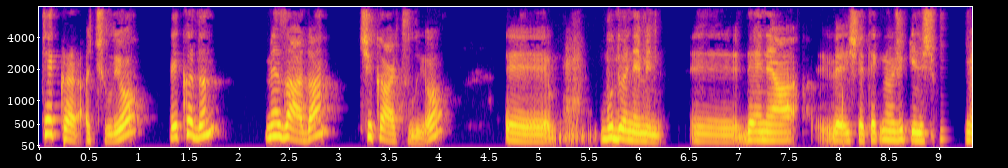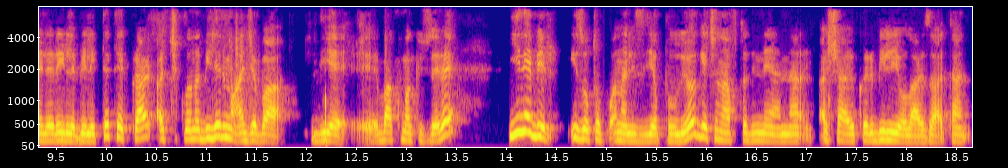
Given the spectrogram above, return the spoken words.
tekrar açılıyor ve kadın mezardan çıkartılıyor. E, bu dönemin e, DNA ve işte teknolojik gelişmeleriyle birlikte tekrar açıklanabilir mi acaba diye e, bakmak üzere Yine bir izotop analizi yapılıyor. Geçen hafta dinleyenler aşağı yukarı biliyorlar zaten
